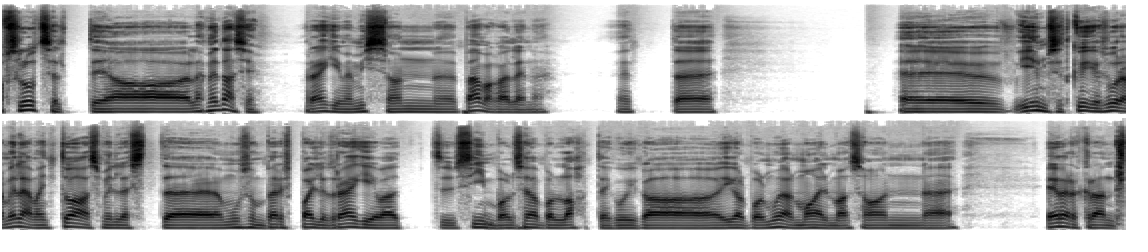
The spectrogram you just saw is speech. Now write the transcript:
absoluutselt ja lähme edasi, räägime, mis on päevakajaline, et äh, ilmselt kõige suurem elevant toas, millest äh, ma usun, päris paljud räägivad, siinpool-sealpool lahte kui ka igal pool mujal maailmas on äh, Evergrande,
